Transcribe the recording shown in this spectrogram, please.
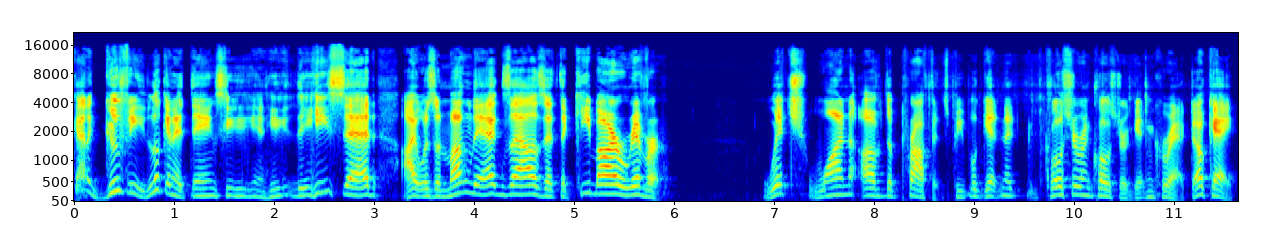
kind of goofy looking at things. He, he, he said, I was among the exiles at the Kebar River. Which one of the prophets? People getting it closer and closer, getting correct. Okay.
